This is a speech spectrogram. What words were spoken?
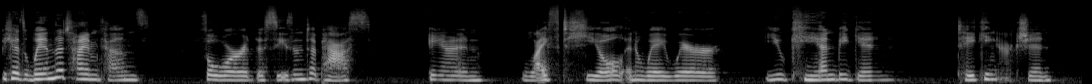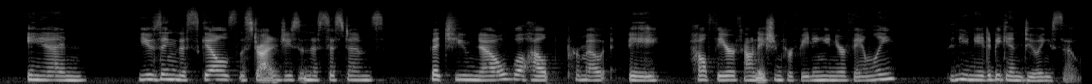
Because when the time comes for the season to pass and life to heal in a way where you can begin taking action and using the skills, the strategies, and the systems that you know will help promote a healthier foundation for feeding in your family, then you need to begin doing so.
